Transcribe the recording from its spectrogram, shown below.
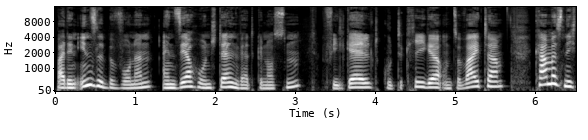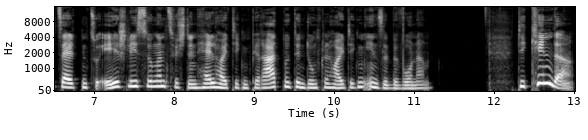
bei den Inselbewohnern einen sehr hohen Stellenwert genossen, viel Geld, gute Krieger und so weiter, kam es nicht selten zu Eheschließungen zwischen den hellhäutigen Piraten und den dunkelhäutigen Inselbewohnern. Die Kinder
